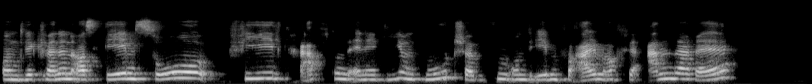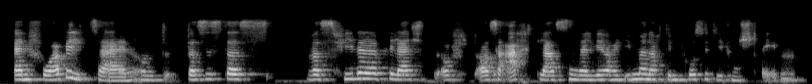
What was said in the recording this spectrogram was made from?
Und wir können aus dem so viel Kraft und Energie und Mut schöpfen und eben vor allem auch für andere ein Vorbild sein. Und das ist das, was viele vielleicht oft außer Acht lassen, weil wir halt immer nach dem Positiven streben.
